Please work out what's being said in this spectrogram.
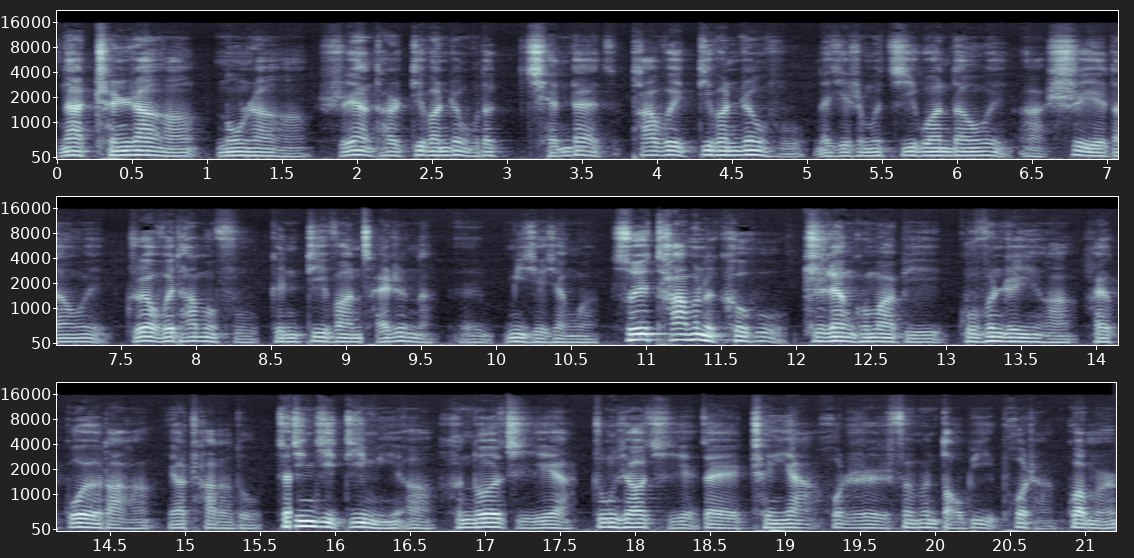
那城商行、农商行，实际上它是地方政府的钱袋子，它为地方政府那些什么机关单位啊、事业单位，主要为他们服务，跟地方财政呢，呃，密切相关。所以他们的客户。质量恐怕比股份制银行还有国有大行要差得多。在经济低迷啊，很多企业啊，中小企业在承压或者是纷纷倒闭、破产、关门。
